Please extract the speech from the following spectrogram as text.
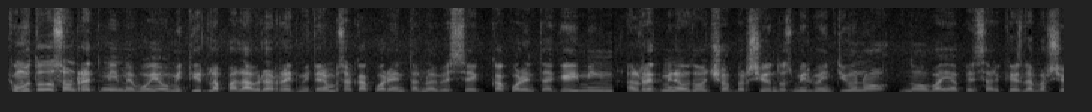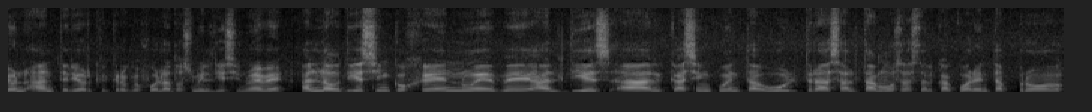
Como todos son Redmi, me voy a omitir la palabra Redmi. Tenemos acá 40, 9C, K40 Gaming, al Redmi Note 8 versión 2021. No vaya a pensar que es la versión anterior, que creo que fue la 2019. Al Note 10 5G, 9, al 10A, al K50 Ultra. Saltamos hasta el K40 Pro,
